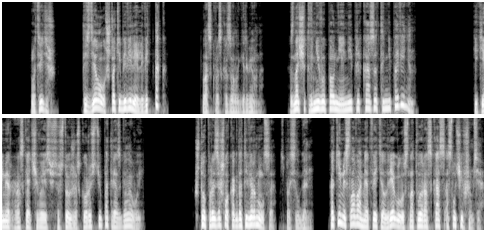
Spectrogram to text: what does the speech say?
— Вот видишь, ты сделал, что тебе велели, ведь так? — ласково сказала Гермиона. — Значит, в невыполнении приказа ты не повинен. Кикимер, раскачиваясь все с той же скоростью, потряс головой. — Что произошло, когда ты вернулся? — спросил Гарри. — Какими словами ответил Регулус на твой рассказ о случившемся?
